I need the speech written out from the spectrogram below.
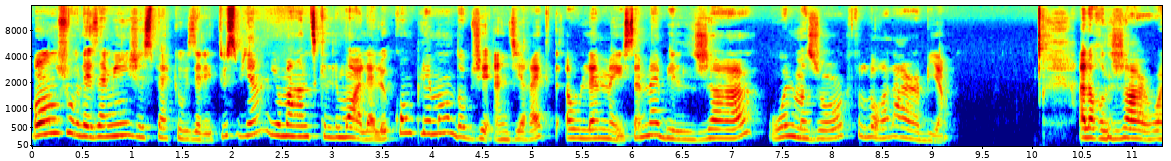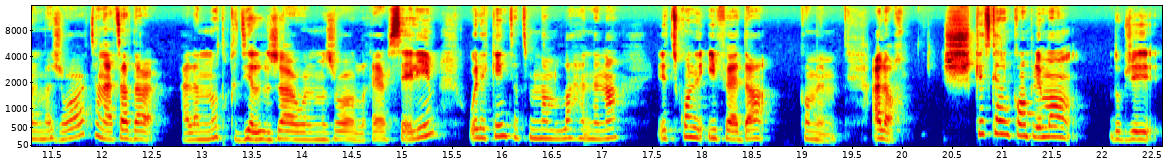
Bonjour les amis, j'espère que vous allez tous bien. اليوم غنتكلموا على le complément d'objet indirect أو ما يسمى بالجار والمجرور في اللغة العربية. Alors الجار والمجرور تنعتذر على النطق ديال الجار والمجرور الغير سليم ولكن تنتمنى من الله أننا تكون الإفادة كمم. Alors qu'est-ce qu'un complément d'objet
